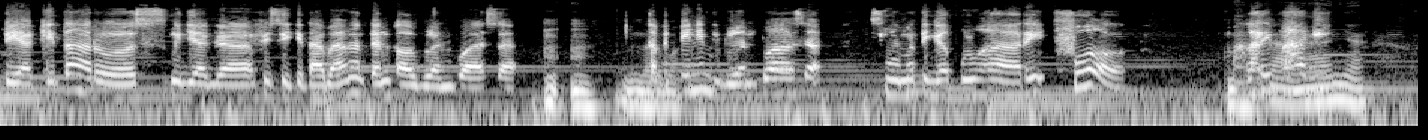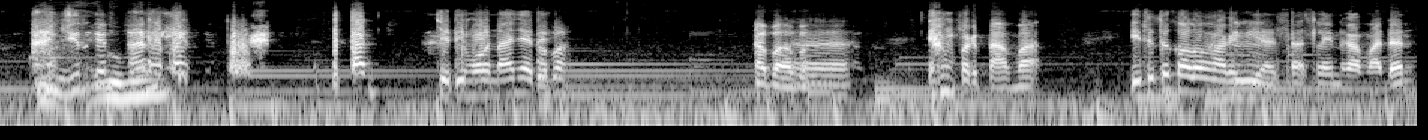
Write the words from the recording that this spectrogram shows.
ya kita harus ngejaga fisik kita banget kan kalau bulan puasa bener, tapi Wak. ini di bulan puasa selama 30 hari full lari pagi. Makanya. Anjir kan Makanya aneh Evan, jadi mau nanya deh. apa? Apa apa? Eh, yang pertama, itu tuh kalau hari Hmm. biasa selain Ramadan,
